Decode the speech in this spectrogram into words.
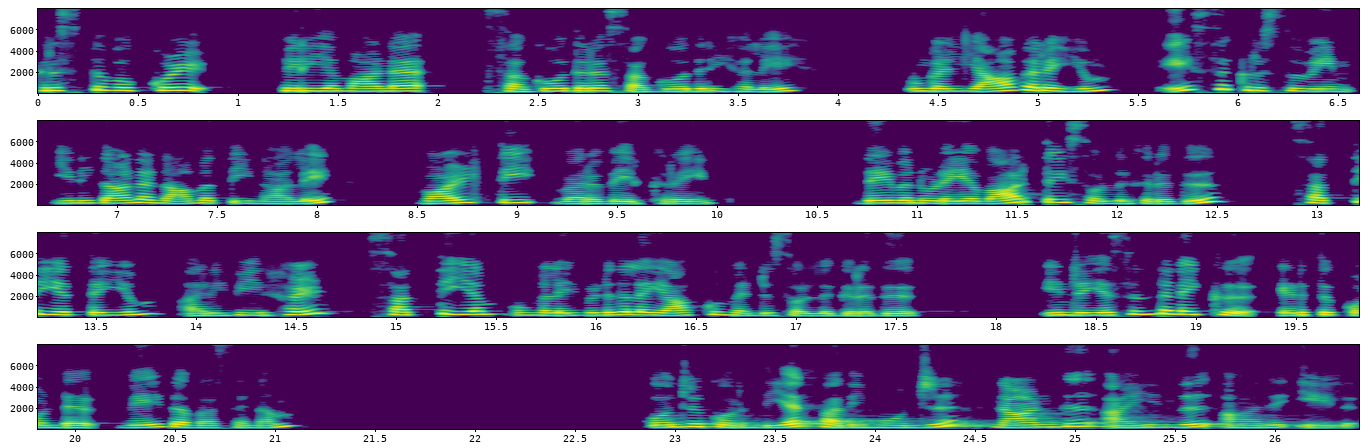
கிறிஸ்துவுக்குள் பிரியமான சகோதர சகோதரிகளே உங்கள் யாவரையும் இயேசு கிறிஸ்துவின் இனிதான நாமத்தினாலே வாழ்த்தி வரவேற்கிறேன். தேவனுடைய வார்த்தை சொல்லுகிறது சத்தியத்தையும் அறிவீர்கள் சத்தியம் உங்களை விடுதலையாக்கும் என்று சொல்லுகிறது. இன்றைய சிந்தனைக்கு எடுத்துக்கொண்ட வேத வசனம் ஒன்று கொருந்தியர் பதிமூன்று நான்கு ஐந்து ஆறு ஏழு.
